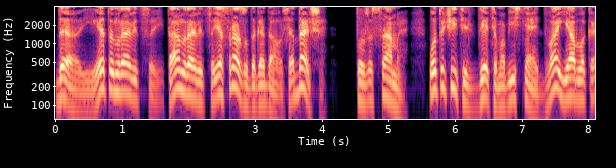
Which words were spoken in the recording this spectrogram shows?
Да, и это нравится, и та нравится. Я сразу догадалась. А дальше то же самое. Вот учитель детям объясняет: два яблока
